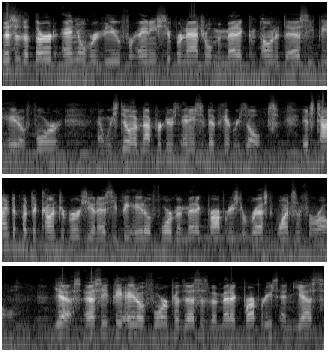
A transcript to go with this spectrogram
This is the third annual review for any supernatural memetic component to SCP-804, and we still have not produced any significant results. It's time to put the controversy on SCP-804 memetic properties to rest once and for all. Yes, SCP-804 possesses memetic properties, and yes,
